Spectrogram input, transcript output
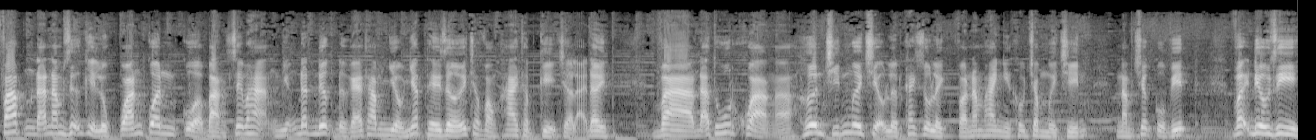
Pháp đã nắm giữ kỷ lục quán quân của bảng xếp hạng những đất nước được ghé thăm nhiều nhất thế giới trong vòng 2 thập kỷ trở lại đây và đã thu hút khoảng à, hơn 90 triệu lượt khách du lịch vào năm 2019, năm trước Covid. Vậy điều gì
